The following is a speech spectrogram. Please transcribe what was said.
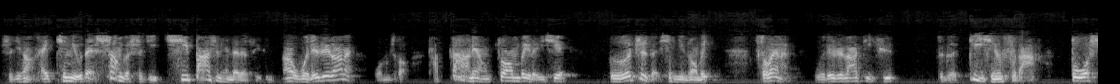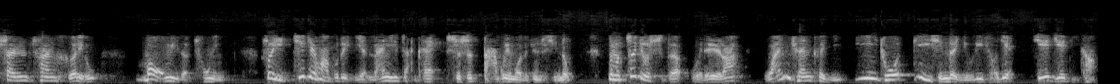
实际上还停留在上个世纪七八十年代的水平，而委内瑞拉呢，我们知道它大量装备了一些俄制的先进装备。此外呢，委内瑞拉地区这个地形复杂，多山川河流，茂密的丛林，所以机械化部队也难以展开实施大规模的军事行动。那么这就使得委内瑞拉完全可以依托地形的有利条件，节节抵抗，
